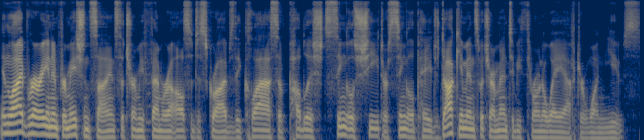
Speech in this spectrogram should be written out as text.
In library and information science, the term ephemera also describes the class of published single sheet or single page documents which are meant to be thrown away after one use.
